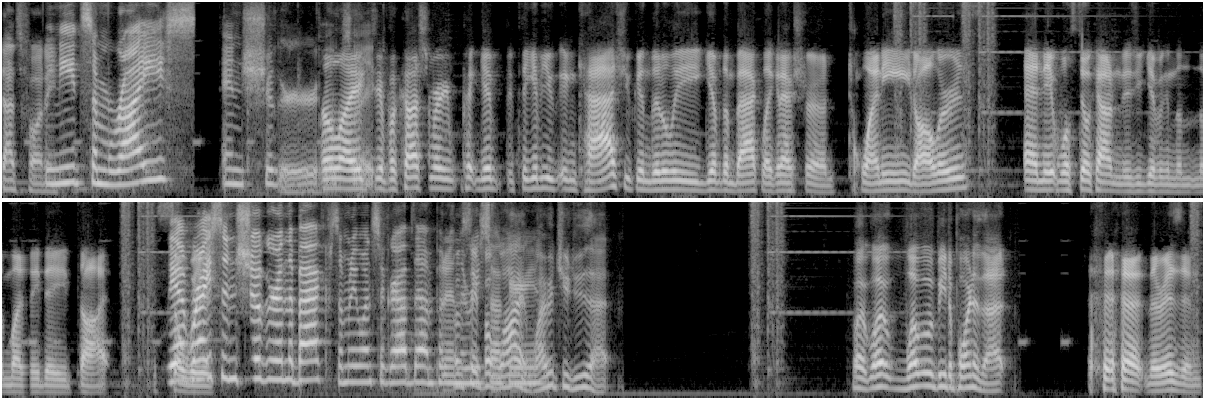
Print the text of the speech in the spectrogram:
That's funny. We need some rice and sugar. So looks like, if a customer give if they give you in cash, you can literally give them back like an extra twenty dollars, and it will still count as you giving them the money they thought. It's we so have weird. rice and sugar in the back. If somebody wants to grab that and put it in the gonna say, restock but why? area. Why would you do that? What what what would be the point of that? there isn't.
